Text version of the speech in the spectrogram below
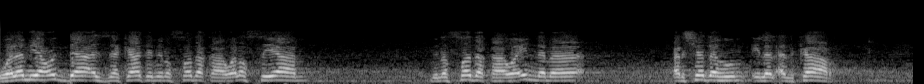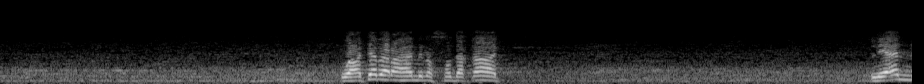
ولم يعد الزكاة من الصدقة ولا الصيام من الصدقة وإنما أرشدهم إلى الأذكار. واعتبرها من الصدقات لأن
